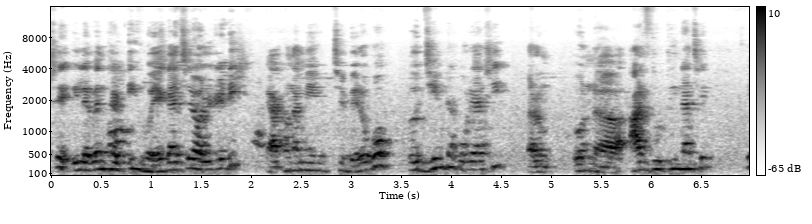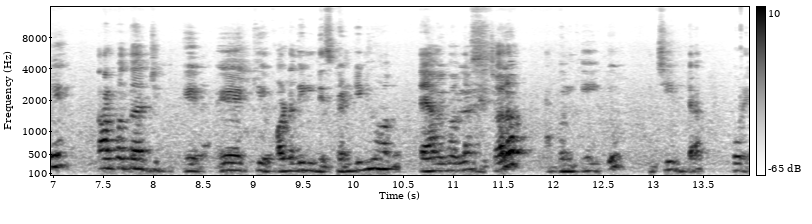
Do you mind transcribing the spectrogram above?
সে ইলেভেন থার্টি হয়ে গেছে অলরেডি এখন আমি হচ্ছে বেরোবো, তো জিমটা করে আসি, কারণ আর দুদিন আছে। তারপর তো আর কি, কটা দিন ডিসকন্টিনিউ হবে? তাই আমি ভাবলাম চলো, এখন কি একটু জিমটা করে।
